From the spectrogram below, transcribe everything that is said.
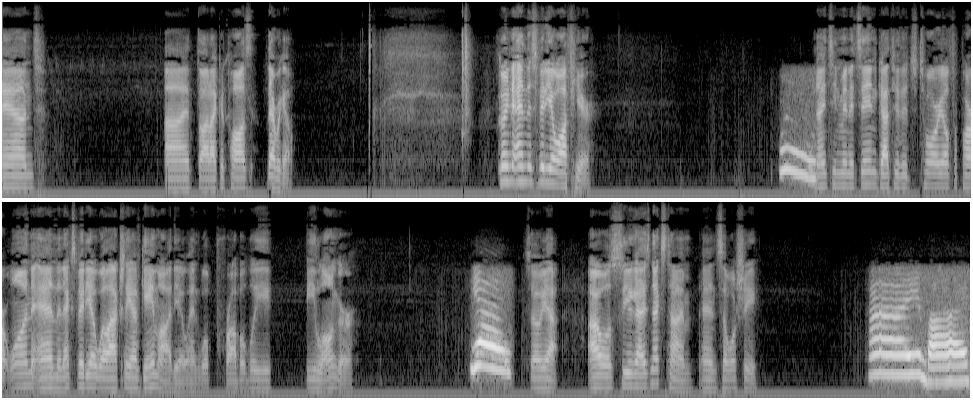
And I thought I could pause. There we go. Going to end this video off here. Woo. 19 minutes in, got through the tutorial for part 1, and the next video will actually have game audio and will probably be longer. Yay! So yeah, I will see you guys next time, and so will she. Hi and bye.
